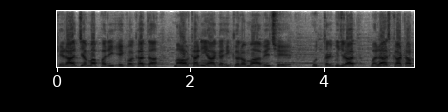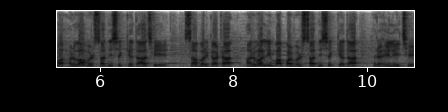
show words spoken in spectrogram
કે રાજ્યમાં ફરી એક વખત માવઠાની આગાહી કરવામાં આવી છે. ઉત્તર ગુજરાત, બનાસકાંઠામાં હળવા વરસાદની શક્યતા છે. સાબરકાંઠા, અરવલ્લીમાં પણ વરસાદની શક્યતા રહેલી છે.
